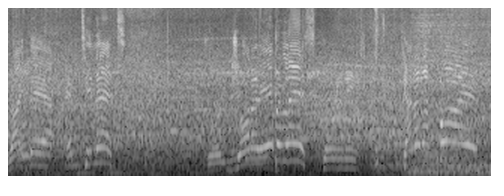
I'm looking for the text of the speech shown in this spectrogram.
Right there, empty net. Jordan Eberle scoring it. Canada 5, Finland 3.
